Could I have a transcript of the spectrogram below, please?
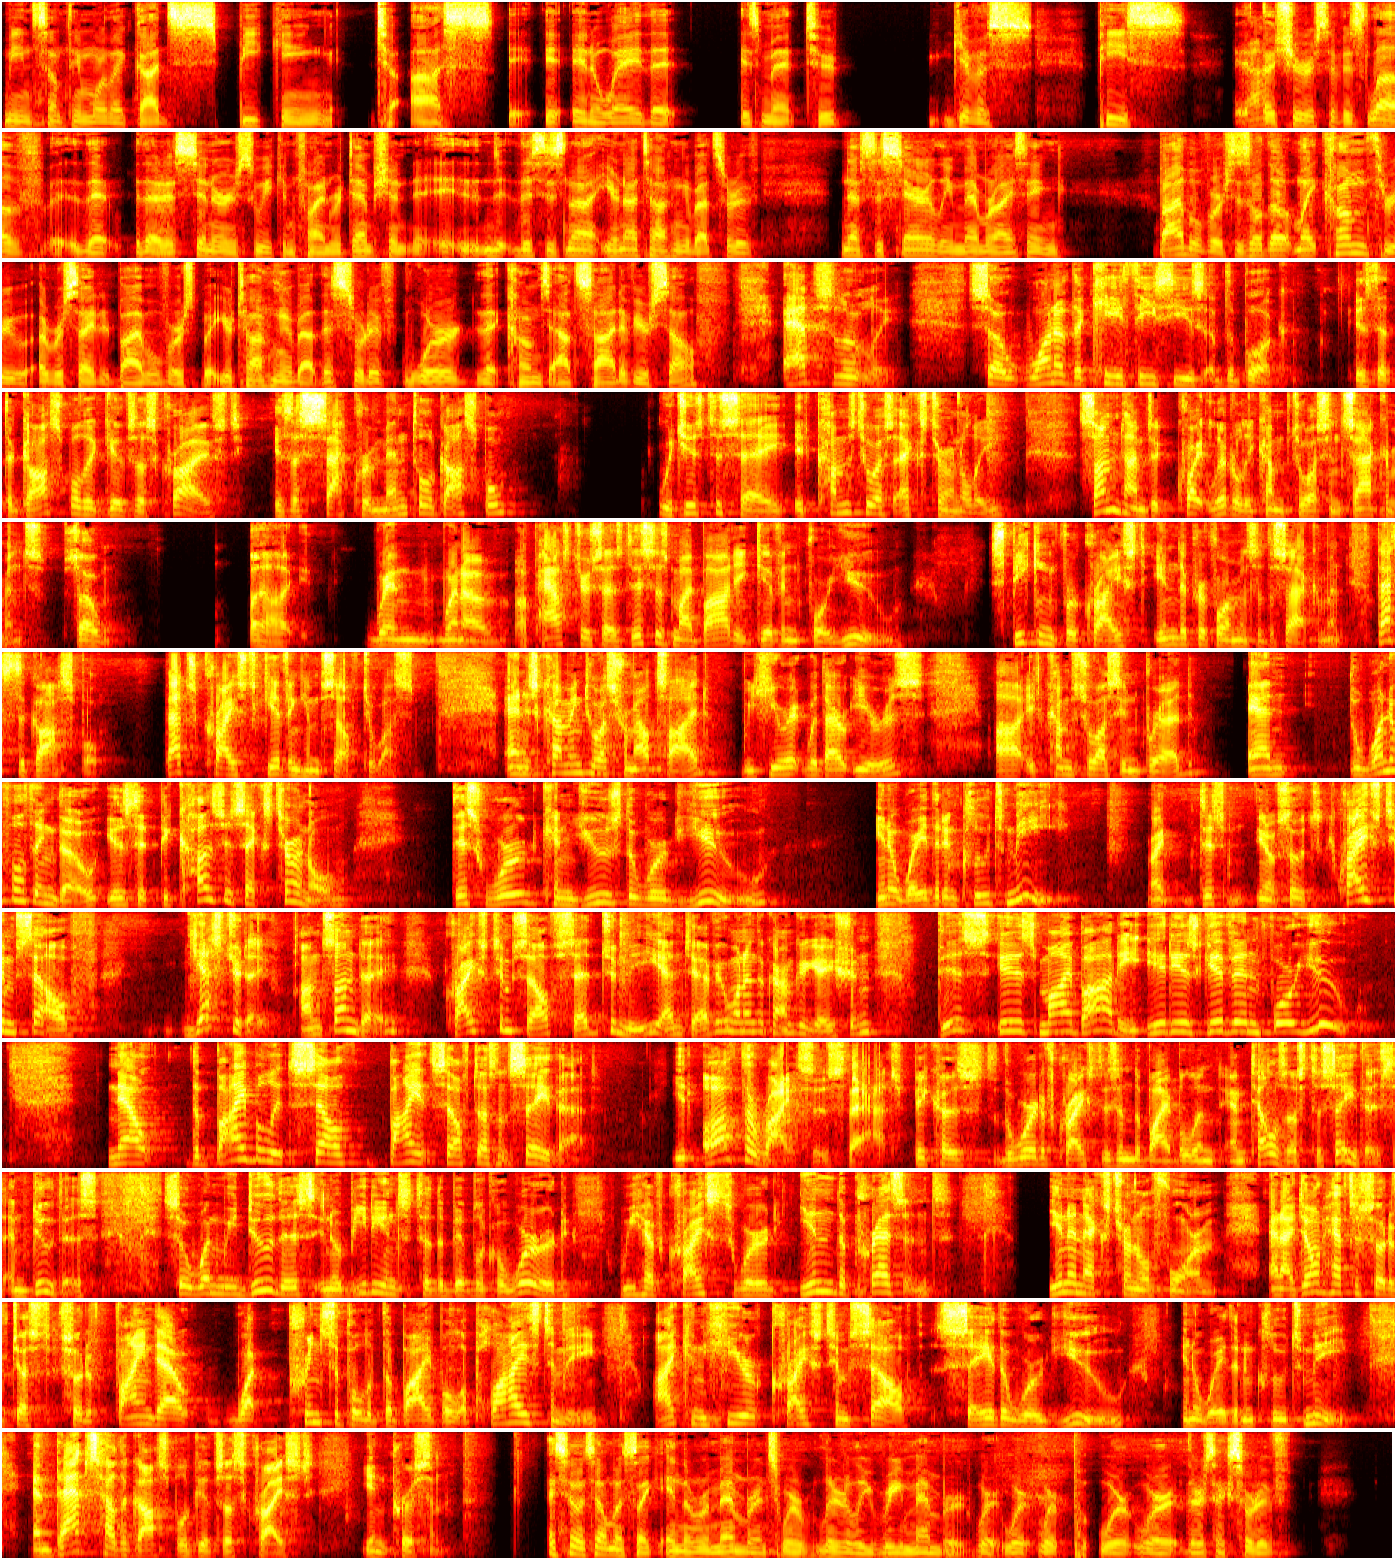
mean something more like God speaking to us in a way that is meant to give us peace, yeah. assure us of his love, uh, that, that as sinners we can find redemption. Uh, uh, this is not, you're not talking about sort of necessarily memorizing Bible verses, although it might come through a recited Bible verse, but you're talking about this sort of word that comes outside of yourself? Absolutely. So, one of the key theses of the book is that the gospel that gives us Christ is a sacramental gospel which is to say, it comes to us externally. Sometimes it quite literally comes to us in sacraments. So, uh, when when a, a pastor says, "This is my body given for you," speaking for Christ in the performance of the sacrament, that's the gospel. That's Christ giving himself to us. And it's coming to us from outside. We hear it with our ears. Uh, it comes to us in bread. And the wonderful thing, though, is that because it's external, this word can use the word you in a way that includes me, right? This, you know, so it's Christ himself yesterday on Sunday, Christ himself said to me and to everyone in the congregation, This is my body. It is given for you. Now, the Bible itself, by itself, doesn't say that. It authorizes that because the word of Christ is in the Bible and, and, tells us to say this and do this. So when we do this in obedience to the biblical word, we have Christ's word in the present in an external form, and I don't have to sort of just sort of find out what principle of the Bible applies to me. I can hear Christ himself say the word you in a way that includes me. And that's how the gospel gives us Christ in person. So it's almost like in the remembrance, we're literally remembered. We're, we're, we're, we're, we're there's a sort of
